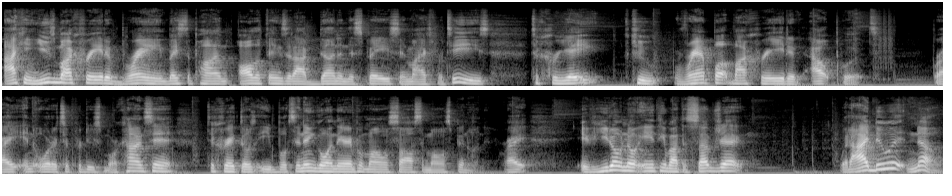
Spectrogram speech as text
I can use my creative brain based upon all the things that I've done in this space and my expertise to create, to ramp up my creative output, right? In order to produce more content, to create those ebooks, and then go in there and put my own sauce and my own spin on it, right? If you don't know anything about the subject, would I do it? No.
